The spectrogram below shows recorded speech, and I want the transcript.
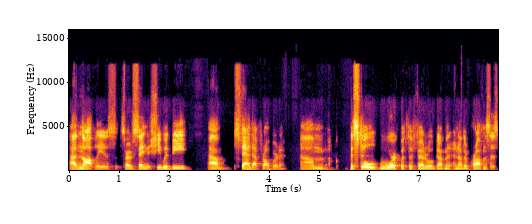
Uh, Notley is sort of saying that she would be um, stand up for Alberta, um, but still work with the federal government and other provinces,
